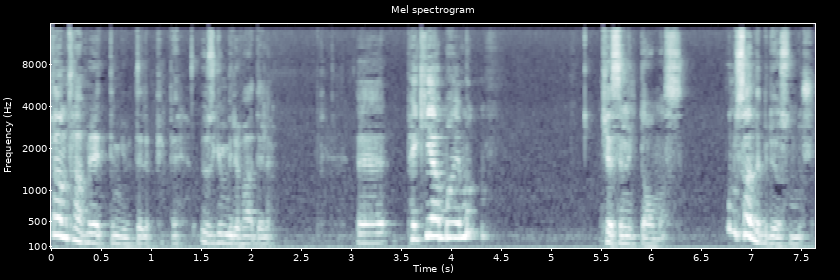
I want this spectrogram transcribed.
Tam tahmin ettiğim gibi dedi Pipi. Üzgün bir ifadeyle. Ee, peki ya maymun? Kesinlikle olmaz. Bunu sen de biliyorsundur.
